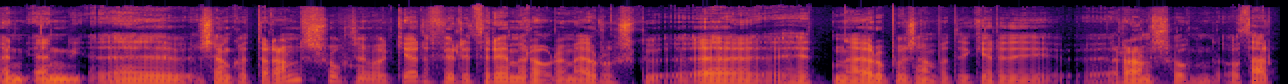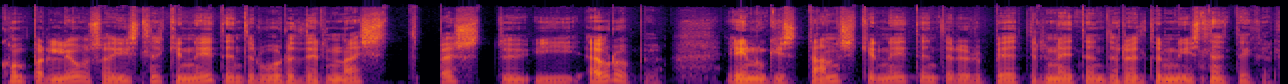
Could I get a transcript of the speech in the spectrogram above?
En, en uh, samkvæmt rannsókn sem var gerð fyrir þremur árum, Európsku, uh, hérna, Európusambandi gerði rannsókn og þar kom bara ljós að íslenski neytendur voru þeir næst bestu í Európu. Einungis danskir neytendur eru betri neytendur heldur en íslendingar.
